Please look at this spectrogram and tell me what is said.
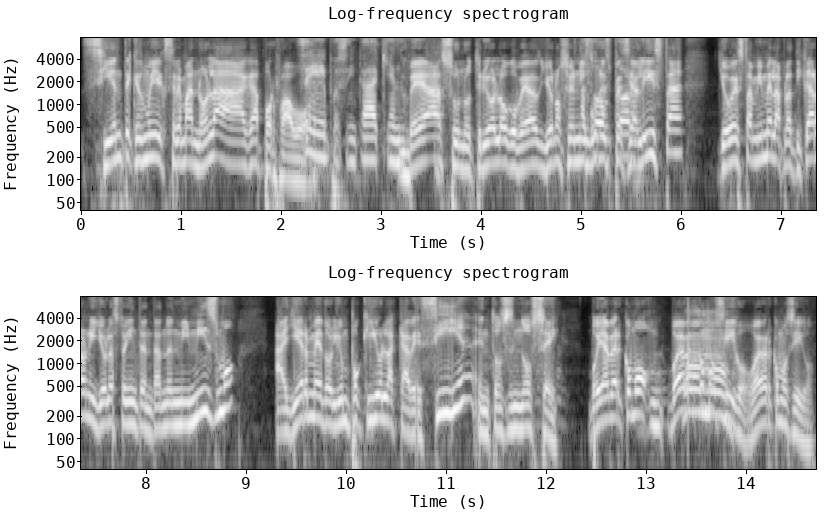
siente que es muy extrema, no la haga, por favor. Sí, pues sin cada quien. Vea a su nutriólogo, vea, yo no soy ningún especialista. Yo esta a mí me la platicaron y yo la estoy intentando en mí mismo. Ayer me dolió un poquillo la cabecilla, entonces no sé. Voy a ver cómo, voy a ver cómo, ¿Cómo? sigo, voy a ver cómo sigo.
